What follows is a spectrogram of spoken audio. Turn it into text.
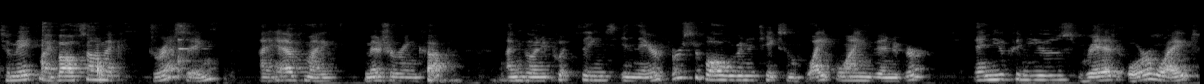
to make my balsamic dressing, I have my measuring cup. I'm going to put things in there. First of all, we're going to take some white wine vinegar, and you can use red or white.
